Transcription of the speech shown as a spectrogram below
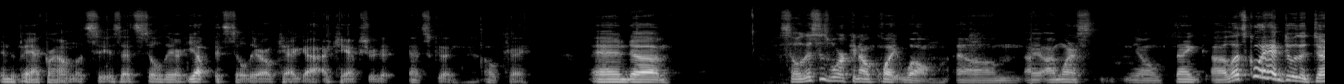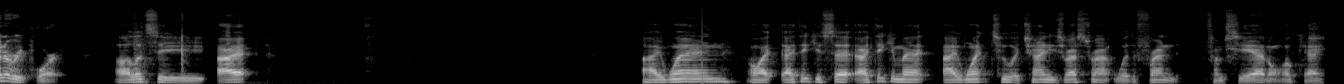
in the background. Let's see, is that still there? Yep, it's still there. Okay, I got, I captured it. That's good. Okay, and um, so this is working out quite well. Um, I, I want to, you know, thank. Uh, let's go ahead and do the dinner report. Uh, let's see. I I went. Oh, I, I think you said. I think you meant I went to a Chinese restaurant with a friend from Seattle. Okay.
